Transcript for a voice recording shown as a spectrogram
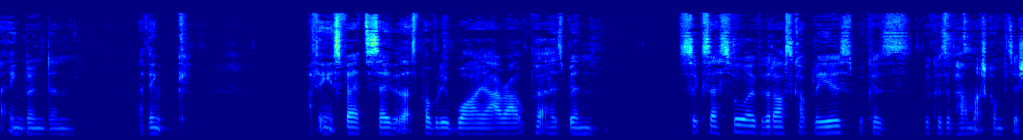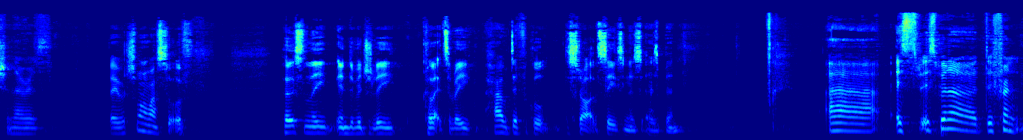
at England, and I think think it's fair to say that that's probably why our output has been successful over the last couple of years because because of how much competition there is. David, just want to ask sort of personally, individually, collectively, how difficult the start of the season has, has been? Uh, it's it's been a different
